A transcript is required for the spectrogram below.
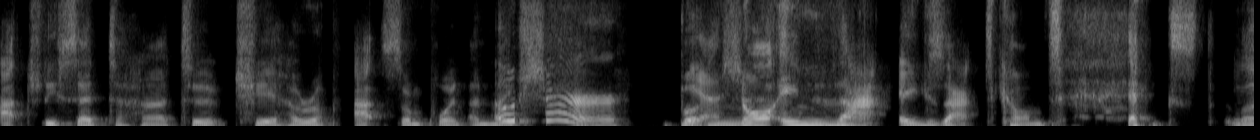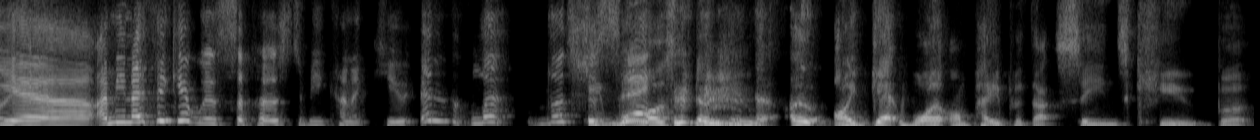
actually said to her to cheer her up at some point and oh, make oh, sure. but Yeah, sure. not in that exact context. Like, yeah. I mean, I think it was supposed to be kind of cute. And let, let's it just say, was. no, oh, I get why on paper that scene's cute, but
